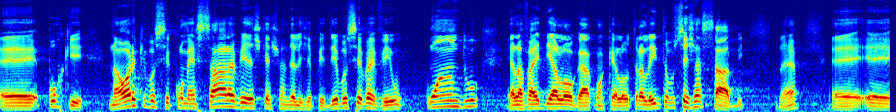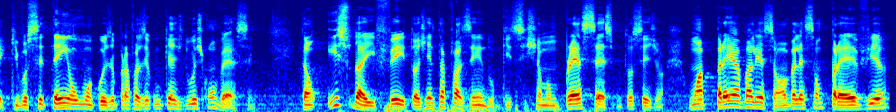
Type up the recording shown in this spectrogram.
É, por quê? Na hora que você começar a ver as questões da LGPD, você vai ver o quando ela vai dialogar com aquela outra lei, então você já sabe né, é, é, que você tem alguma coisa para fazer com que as duas conversem. Então, isso daí feito, a gente está fazendo o que se chama um pré-assessment, ou seja, uma pré-avaliação, uma avaliação prévia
